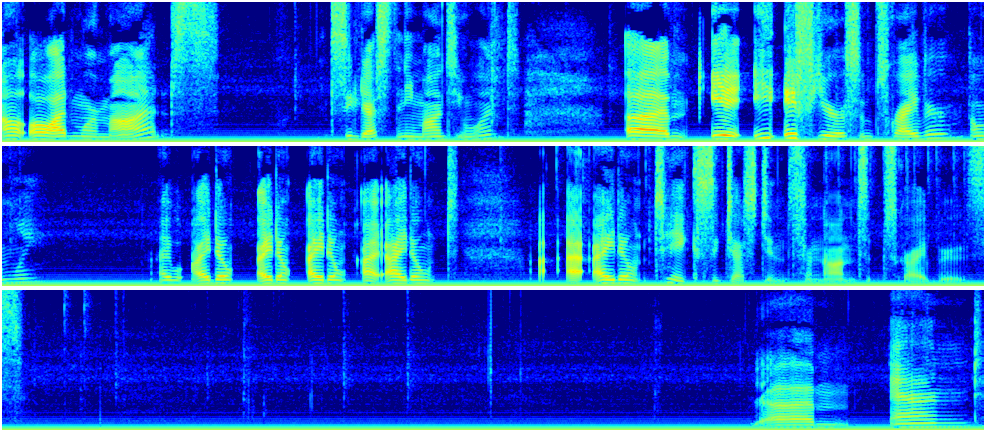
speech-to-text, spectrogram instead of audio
I'll, I'll add more mods. Suggest any mods you want. Um, if you're a subscriber only. I, I don't I don't I don't I, I don't I, I don't take suggestions from non-subscribers. Um, and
